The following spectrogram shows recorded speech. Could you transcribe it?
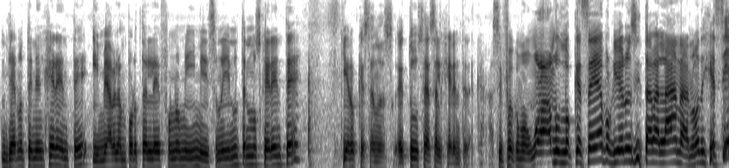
ya no tenían gerente y me hablan por teléfono a mí y me dicen, oye, no tenemos gerente, quiero que seas, eh, tú seas el gerente de acá. Así fue como, vamos, pues lo que sea, porque yo necesitaba lana, ¿no? Dije, sí.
